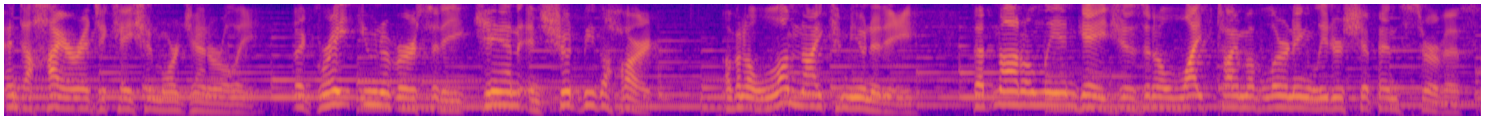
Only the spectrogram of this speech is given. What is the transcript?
and to higher education more generally. The great university can and should be the heart of an alumni community that not only engages in a lifetime of learning, leadership, and service,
